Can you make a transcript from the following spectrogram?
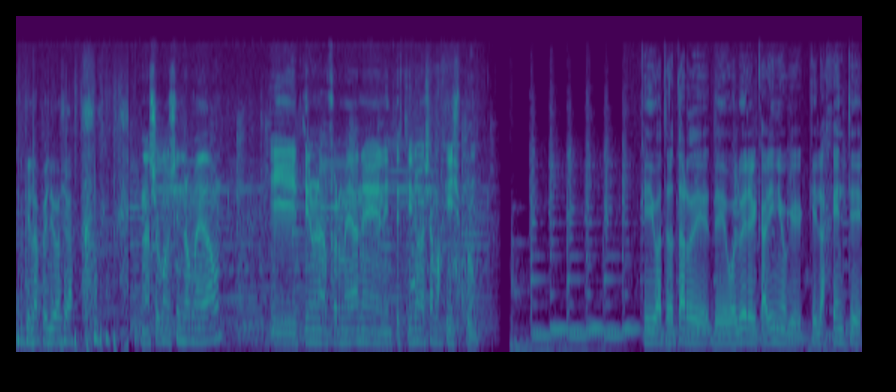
el que la peleó allá. Nació con síndrome de Down y tiene una enfermedad en el intestino que se llama Hirschsprung. Que iba a tratar de, de devolver el cariño que, que, la gente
